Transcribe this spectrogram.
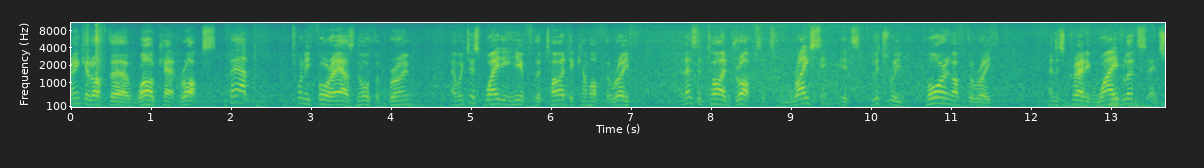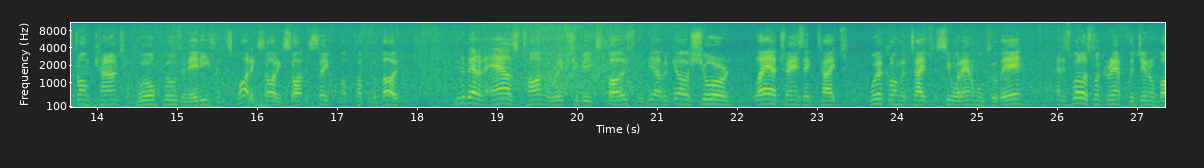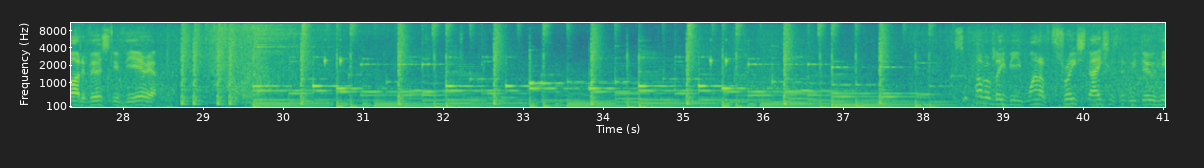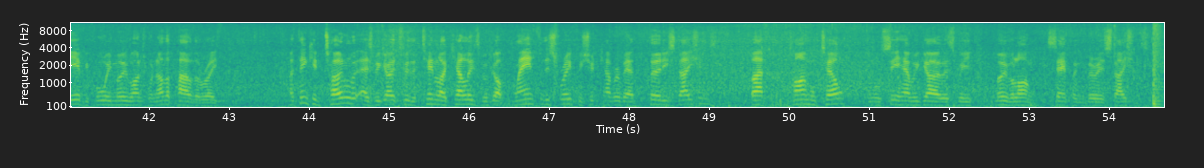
anchored off the Wildcat Rocks, about 24 hours north of Broome, and we're just waiting here for the tide to come off the reef. And as the tide drops, it's racing. It's literally pouring off the reef, and it's creating wavelets and strong currents and whirlpools and eddies, and it's quite an exciting sight to see from off top of the boat. In about an hour's time, the reef should be exposed, and we'll be able to go ashore and lay our Transect tapes, work along the tapes to see what animals are there, and as well as look around for the general biodiversity of the area. Probably be one of three stations that we do here before we move on to another part of the reef. I think in total, as we go through the 10 localities we've got planned for this reef, we should cover about 30 stations, but time will tell and we'll see how we go as we move along sampling the various stations.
